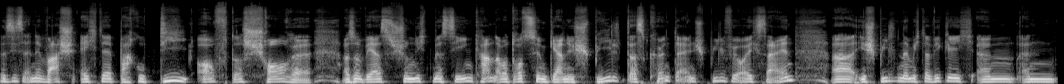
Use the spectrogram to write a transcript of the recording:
das ist eine waschechte Parodie auf das Genre. Also wer es schon nicht mehr sehen kann, aber trotzdem gerne spielt, das könnte ein Spiel für euch sein. Äh, ihr spielt nämlich da wirklich ein, ein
